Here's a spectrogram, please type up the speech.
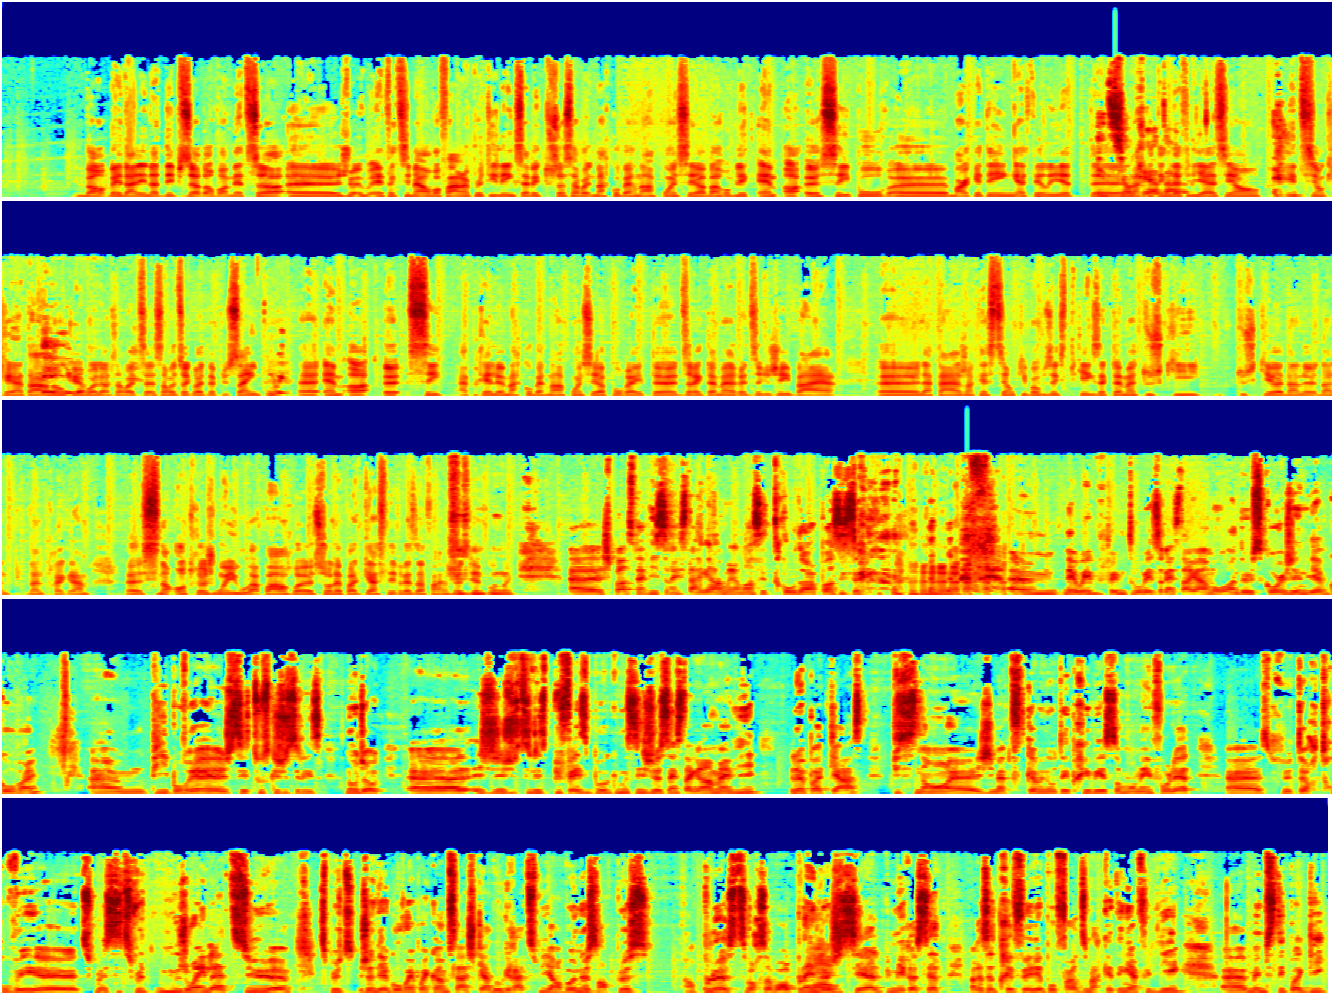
Bon, ben dans les notes d'épisode, on va mettre ça. Euh, je, effectivement, on va faire un pretty links avec tout ça. Ça va être marcobernard.ca baroblique M-A-E-C pour euh, marketing, affiliate, euh, marketing d'affiliation, édition créateur. Donc euh, voilà, ça va être ça va être ça qui va être le plus simple. Oui. M-A-E-C après le marcobernard.ca pour être directement redirigé vers la page en question qui va vous expliquer exactement tout ce qui tout ce qu'il y a dans le, dans le, dans le programme. Euh, sinon, on te rejoint où, à part euh, sur le podcast Les Vraies Affaires, Geneviève Gauvin? euh, je passe ma vie sur Instagram. Vraiment, c'est trop d'heures passées sur... mais oui, vous pouvez me trouver sur Instagram au underscore Geneviève Gauvin. Puis pour vrai, c'est tout ce que j'utilise. No joke. j'utilise plus Facebook. Moi, c'est juste Instagram, ma vie. Le podcast. Puis sinon, euh, j'ai ma petite communauté privée sur mon infolette. Euh, tu peux te retrouver, euh, tu peux, si tu veux nous joindre là-dessus, tu peux genevièvegauvin.com slash cadeau gratuit. En bonus, en plus, en plus, tu vas recevoir plein de logiciels puis mes recettes, ma recette préférée pour faire du marketing affilié, euh, même si t'es pas geek.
